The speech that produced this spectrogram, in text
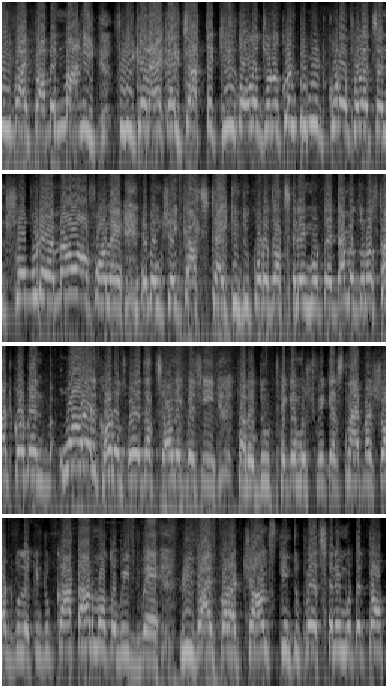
রিভাইভ পাবেন মানিক ফ্লিকার একাই চারটে কিল দলের জন্য কন্ট্রিবিউট করে ফেলেছেন সবুরে মেওয়া ফলে এবং সেই কাজটাই কিন্তু করে যাচ্ছেন এই মুহূর্তে ড্যামেজ জন্য স্টার্ট করবেন ওয়ারের খরচ হয়ে যাচ্ছে অনেক বেশি তবে দূর থেকে মুশফিকের স্নাইপার শটগুলো কিন্তু কাটার মতো বিধবে রিভাইভ করার চান্স কিন্তু পেয়েছেন এই মুহূর্তে টপ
